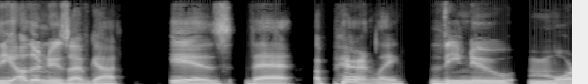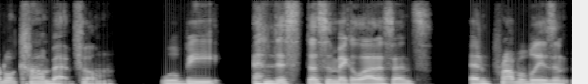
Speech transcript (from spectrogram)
the other news I've got is that apparently the new Mortal Kombat film will be, and this doesn't make a lot of sense and probably isn't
